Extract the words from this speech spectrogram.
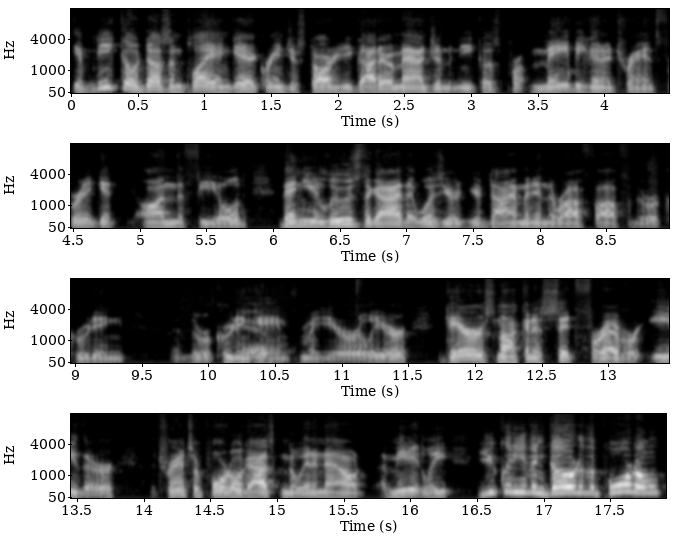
if Nico doesn't play and Garrett Greene just started, you got to imagine that Nico's maybe going to transfer to get on the field. Then you lose the guy that was your your diamond in the rough off of the recruiting the recruiting yeah. game from a year earlier. Garrett's not going to sit forever either. The transfer portal guys can go in and out immediately. You could even go to the portal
